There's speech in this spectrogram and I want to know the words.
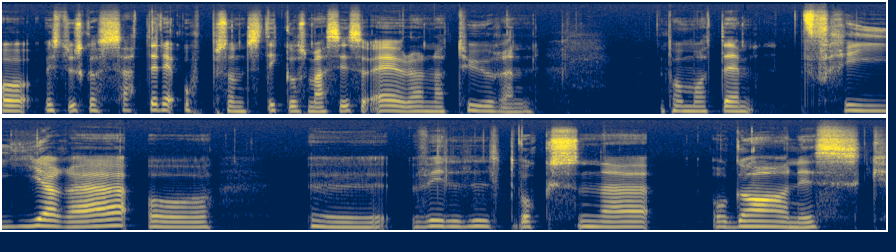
Og hvis du skal sette det opp sånn stikkordsmessig, så er jo da naturen på en måte friere og øh, viltvoksende, organisk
